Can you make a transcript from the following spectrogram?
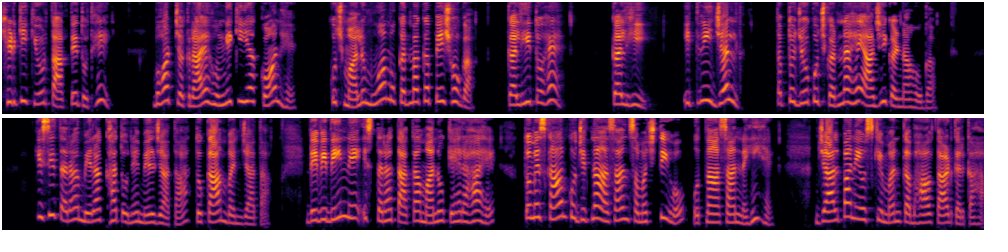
खिड़की की ओर ताकते तो थे। बहुत चकराए होंगे कि यह कौन है? कुछ मालूम हुआ मुकदमा कब पेश होगा? कल ही तो है। कल ही। इतनी जल्द? तब तो जो कुछ करना है, आज ही करना होगा। किसी तरह मेरा खत उन्हें मिल जाता तो काम बन जाता। देवीदीन ने इस तरह ताका मानो कह रहा है, तुम इस काम को जितना आसान समझती हो, उतना आसान नहीं है। जालपा ने उसके मन का भाव ताड़ कर कहा,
